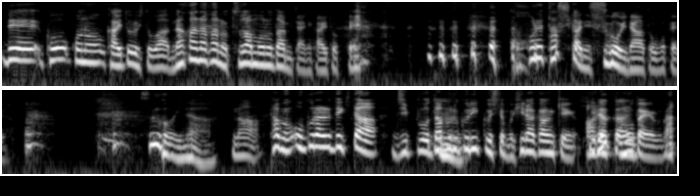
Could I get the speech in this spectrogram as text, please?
で、ここの書いとる人は、なかなかの強者だみたいに書いとって。これ確かにすごいなと思ってな。すごいな。なあ、多分送られてきた ZIP をダブルクリックしても開かんけん、あれと思ったんやろな。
